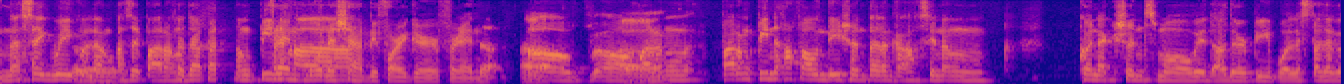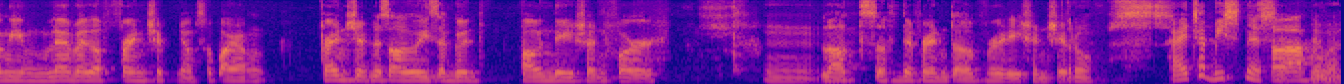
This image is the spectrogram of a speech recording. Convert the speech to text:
na-segue ko So- lang kasi parang So dapat ang friend pinaka- muna siya before girlfriend. Ah, Oo, oo, parang parang pinaka foundation talaga kasi ng connections mo with other people is talagang yung level of friendship nyo. So parang friendship is always a good foundation for Mm, lots of different of relationships. True. Kahit sa business, eh, Ah. di ba?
